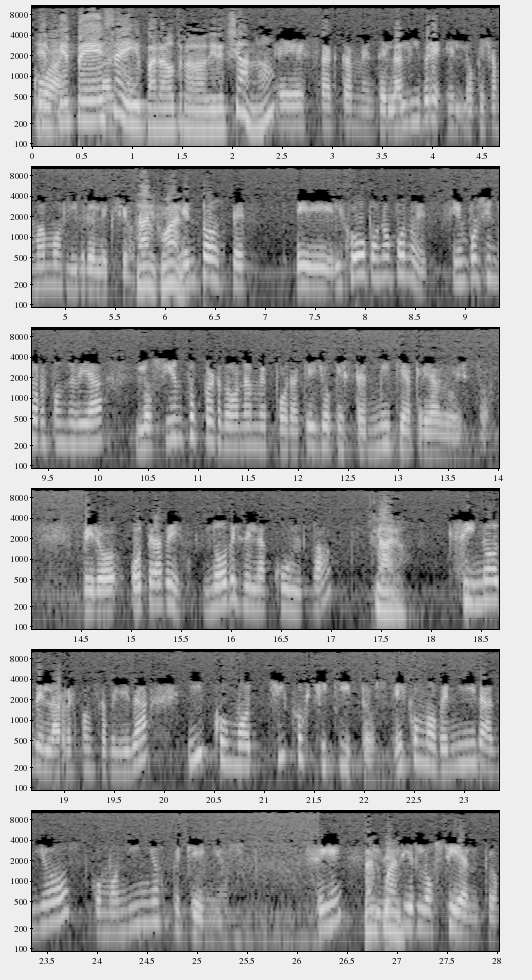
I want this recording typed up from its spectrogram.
GPS e ir para otra dirección, ¿no? Exactamente, la libre, lo que llamamos libre elección. Tal cual. Entonces, eh, el juego Ponopono es 100% responsabilidad, lo siento, perdóname por aquello que está en mí que ha creado esto pero otra vez, no desde la culpa, claro, sino de la responsabilidad y como chicos chiquitos, es como venir a Dios como niños pequeños, ¿sí? y decir lo siento.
